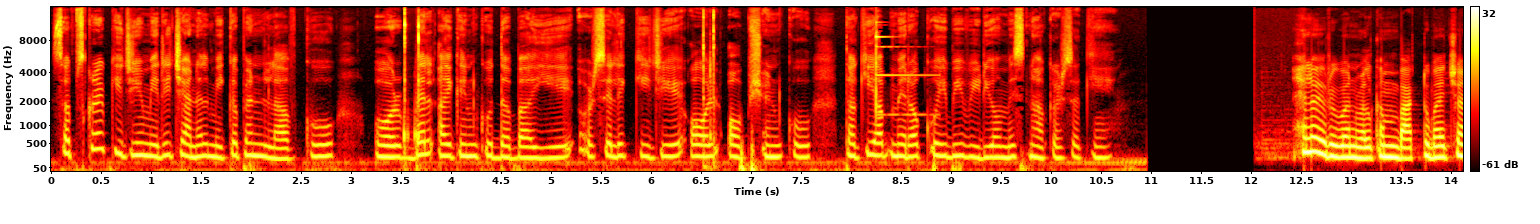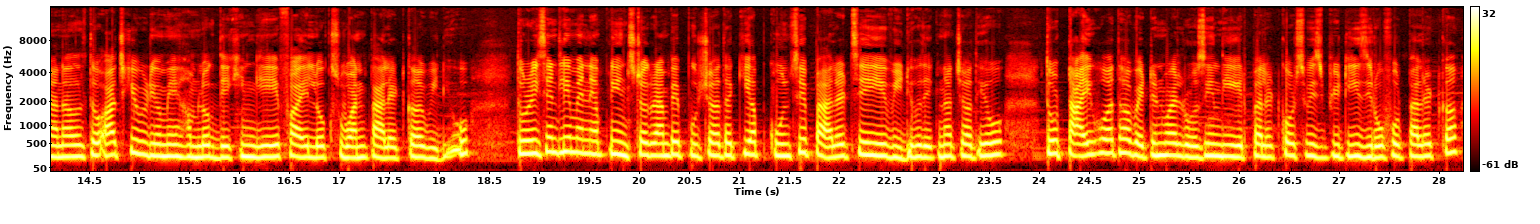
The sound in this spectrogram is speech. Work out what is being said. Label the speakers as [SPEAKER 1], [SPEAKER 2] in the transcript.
[SPEAKER 1] Subscribe कीजिए मेरे channel makeup and love को और बेल आइकन को दबाइए और सेलेक्ट कीजिए ऑल ऑप्शन को ताकि आप मेरा कोई भी वीडियो मिस ना कर सकें।
[SPEAKER 2] Hello everyone welcome back to my channel तो आज की वीडियो में हम लोग देखेंगे फाइव लुक्स वन पैलेट का वीडियो। तो रिसेंटली मैंने अपने इंस्टाग्राम पे पूछा था कि आप कौन से पैलेट से ये वीडियो देखना चाहते हो? तो टाई हुआ था वेट एंड वाइल्ड रोजी इन दी एयर पैलेट का और Swiss beauty zero four palette का।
